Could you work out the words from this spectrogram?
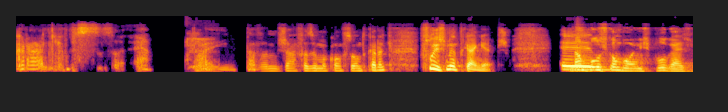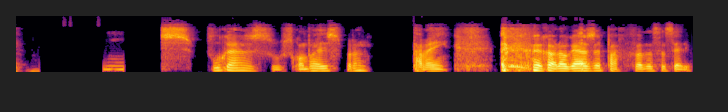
caralho, é, estávamos já a fazer uma confusão de caralho. Felizmente ganhamos. Não Eh, pelos comboios, pelo gajo. pelo gajo, os comboios, pronto, está bem. Agora o gajo, pá, foda-se a sério.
